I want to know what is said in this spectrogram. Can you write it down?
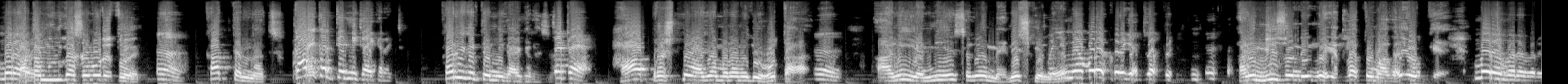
बरोबर आता. मुलगा समोर येतोय. हं. का त्यांनाच? कार्यकर्त्यांनी काय करायचं? कार्यकर्त्यांनी काय करायचं? चटाया. हा प्रश्न माझ्या मनामध्ये होता हं. आणि यांनी हे सगळं मॅनेज म्हणजे केलं मी बरोबर घेतला प्रश्न. आणि मी जो निर्णय घेतला तो माझा योग्य आहे. बरोबर बरोबर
